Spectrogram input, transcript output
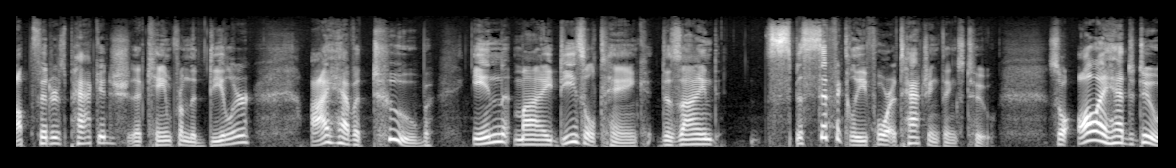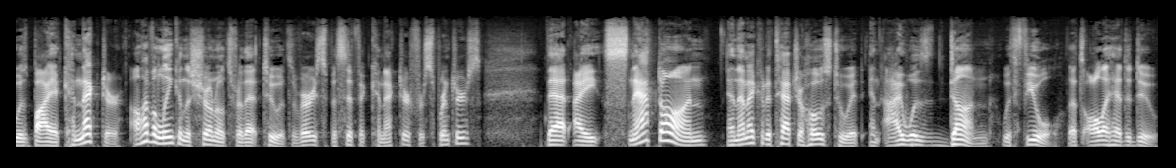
upfitters package that came from the dealer, I have a tube in my diesel tank designed specifically for attaching things to. So all I had to do was buy a connector. I'll have a link in the show notes for that too. It's a very specific connector for sprinters that I snapped on and then I could attach a hose to it, and I was done with fuel. That's all I had to do.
